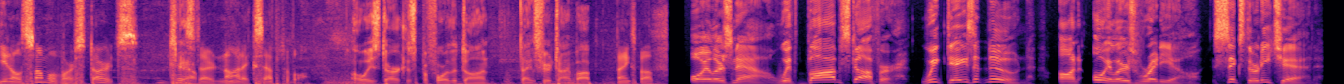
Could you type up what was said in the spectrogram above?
you know, some of our starts just Yeah. are not acceptable. Always darkest before the dawn. Thanks for your time, Bob. Thanks, Bob. Oilers Now with Bob Stauffer. Weekdays at noon on Oilers Radio, 630 CHED.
